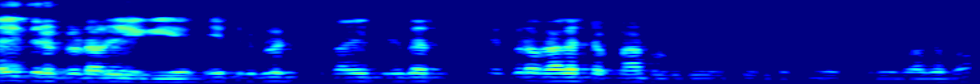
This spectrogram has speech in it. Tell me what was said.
ਇਹ ਚਕਾਈ ਤਿਰਕੜ ਵਾਲੀ ਹੈਗੀ ਹੈ ਇਹ ਤਿਰਕੜ ਚਕਾਈ ਤਿਰਕੜ ਤਿਰਕੜ ਵਾਗਾ ਚਕਨਾ ਟੁੱਟ ਜੂ ਟੁੱਟ ਜੂ ਤਿਰਕੜ ਵਾਗਾ ਪਾ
